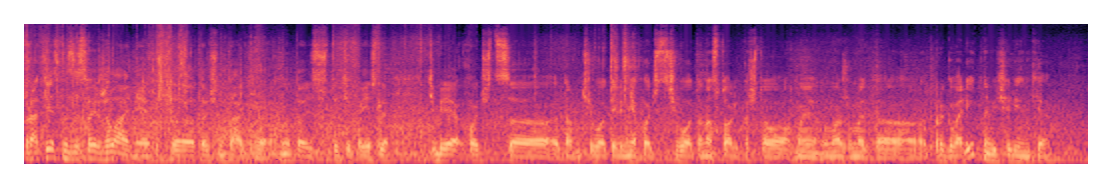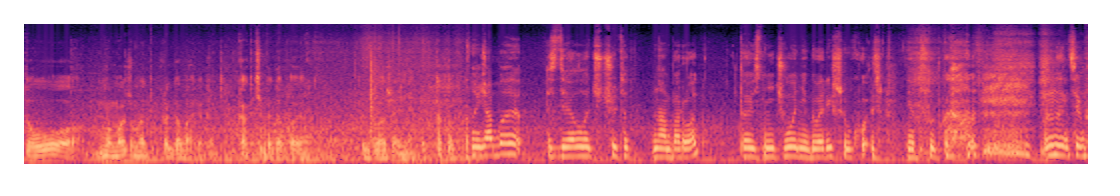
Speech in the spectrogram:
Про ответственность за свои желания, это точно так же. Ну, то есть, что, типа, если тебе хочется там чего-то или мне хочется чего-то настолько, что мы можем это проговорить на вечеринке, то мы можем это проговаривать. Как тебе такое предложение? Такой ну, я бы сделала чуть-чуть наоборот. То есть ничего не говоришь и уходишь. Нет, шутка. Ну, типа,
